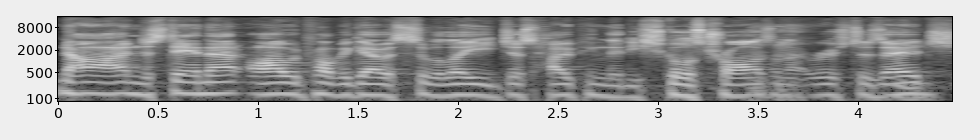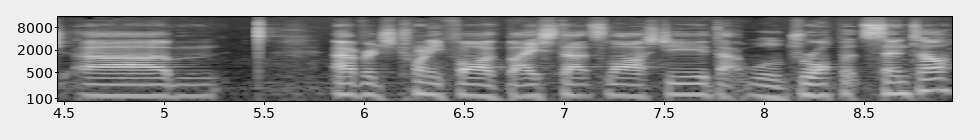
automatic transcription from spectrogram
No, I understand that. I would probably go with Suoli, just hoping that he scores tries on that Roosters edge. Um, averaged 25 base stats last year. That will drop at centre.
